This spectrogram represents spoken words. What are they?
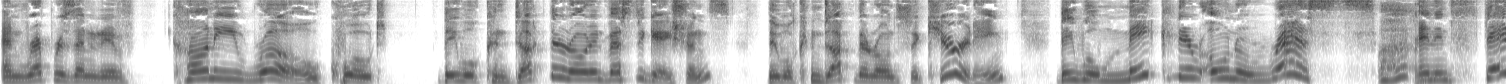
and representative Connie Rowe, quote, they will conduct their own investigations. They will conduct their own security. They will make their own arrests. Uh-huh. And instead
